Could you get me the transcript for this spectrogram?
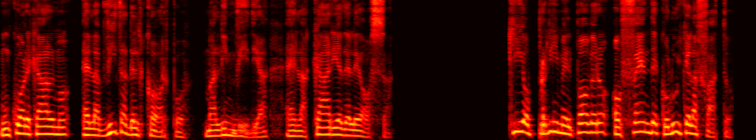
Un cuore calmo è la vita del corpo, ma l'invidia è la carie delle ossa. Chi opprime il povero offende colui che l'ha fatto,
